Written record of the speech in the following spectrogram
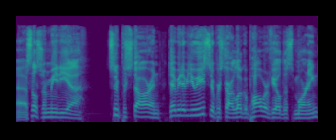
Uh, social media superstar and WWE superstar Logan Paul revealed this morning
